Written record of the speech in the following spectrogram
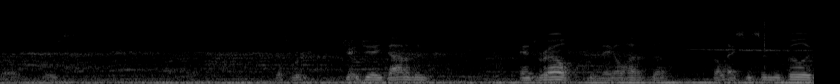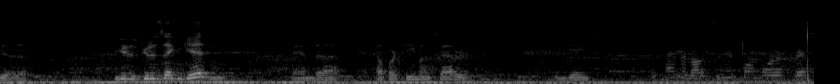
so that's where JJ Donovan and Darrell, mean, they all have the, the license and the ability to, to get as good as they can get and and uh, help our team on Saturdays in games. Time for about three or four more, Chris.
